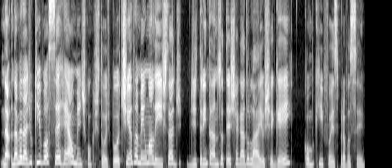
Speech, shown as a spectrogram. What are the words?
na, na, verdade, o que você realmente conquistou? Tipo, eu tinha também uma lista de, de 30 anos eu ter chegado lá. Eu cheguei, como que foi isso para você?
